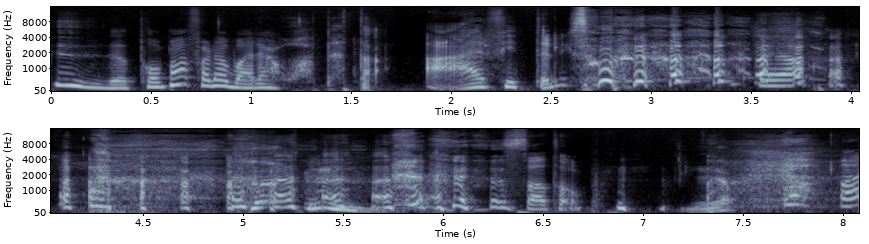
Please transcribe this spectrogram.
huet på meg, for det bare Å, dette er fitte, liksom. Ja. Sa Tom. Ja. Nei,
